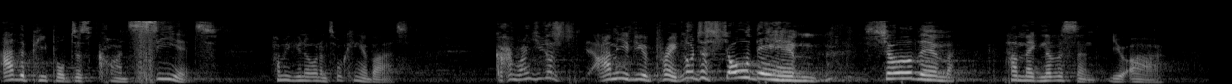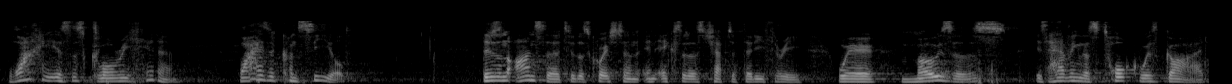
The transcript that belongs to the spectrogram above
other people just can't see it. How many of you know what I'm talking about? God, why don't you just, how many of you have prayed? Lord, just show them, show them how magnificent you are. Why is this glory hidden? Why is it concealed? There's an answer to this question in Exodus chapter 33, where Moses is having this talk with God,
